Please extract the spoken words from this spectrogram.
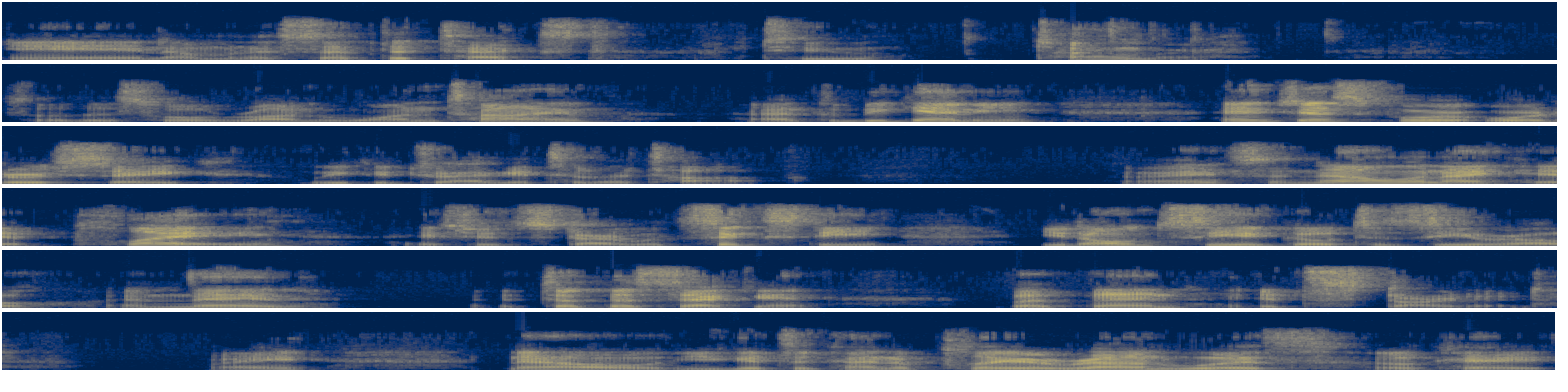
and I'm going to set the text to timer. So this will run one time at the beginning and just for order's sake, we could drag it to the top. All right, so now when I hit play, it should start with 60. You don't see it go to zero and then it took a second, but then it started, right? Now you get to kind of play around with, okay,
